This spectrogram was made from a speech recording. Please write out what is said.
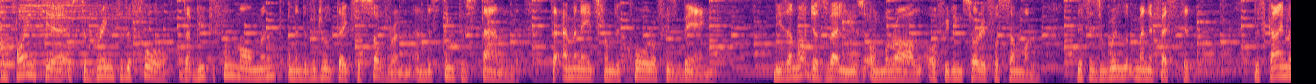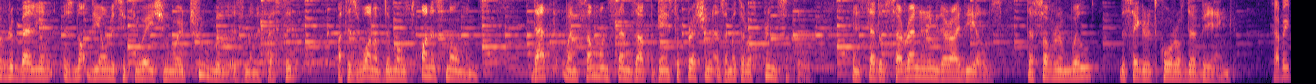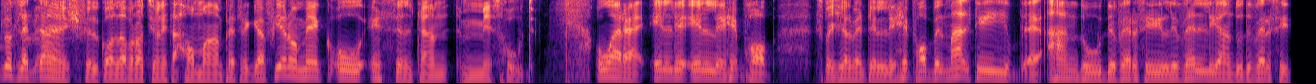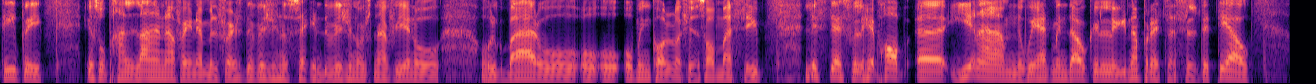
oh. point here is to bring to the fore that beautiful moment an individual takes a sovereign and distinctive stand that emanates from the core of his being. These are not just values or morale or feeling sorry for someone, this is will manifested. This kind of rebellion is not the only situation where true will is manifested, but is one of the most honest moments that when someone stands up against oppression as a matter of principle, instead of surrendering their ideals, the sovereign will, the sacred core of their being. Kapitlu 13 fil-kollaborazzjoni tagħhom ma' Patrick Gaffiero Mek u s-silta Misħut. U għara, il-hip hop, specialment il-hip hop bil-Malti, eh, għandu diversi livelli, għandu diversi tipi, jisu bħal lana fejn hemm il-first division u second division u xnafjen u l-gbar u minn kollox insomma si. L-istess fil-hip hop eh, jiena wieħed minn dawk il-naprezza s-silti tiegħu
